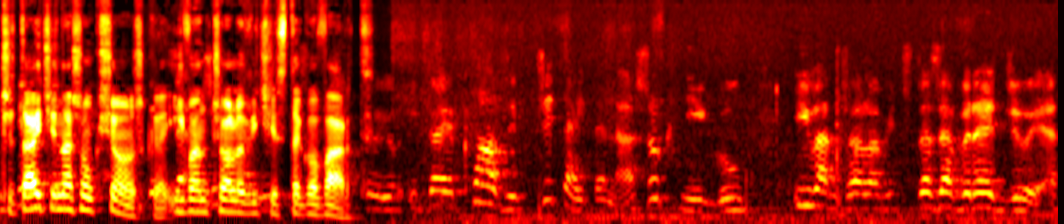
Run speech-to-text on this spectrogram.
Czytajcie naszą książkę. Iwan Czolowicz jest tego wart. Poziv, čitajte našu knjigu. Ivan Čolović to zavređuje.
